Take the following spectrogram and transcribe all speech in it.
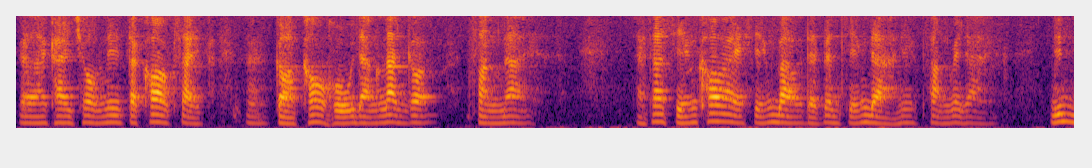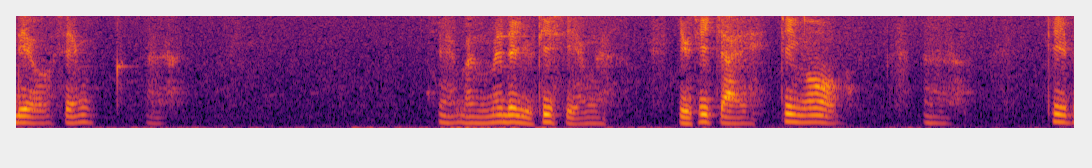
เวลาใครชมนี่ตะคอกใส่กอดเข้าหูดังลั่นก็ฟังได้ แต่ถ้าเสียงค่อยเสียงเบา แต่เป็นเสียงด่านี่ฟังไม่ได้ นิดเดียวเสียงเนี่ยมันไม่ได้อยู่ที่เสียงนะ อยู่ที่ใจที่โง่ที่ไป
